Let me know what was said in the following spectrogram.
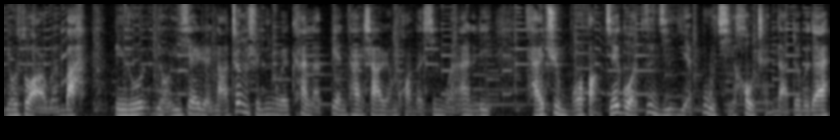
有所耳闻吧？比如有一些人呐，正是因为看了变态杀人狂的新闻案例，才去模仿，结果自己也不其后尘的，对不对？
